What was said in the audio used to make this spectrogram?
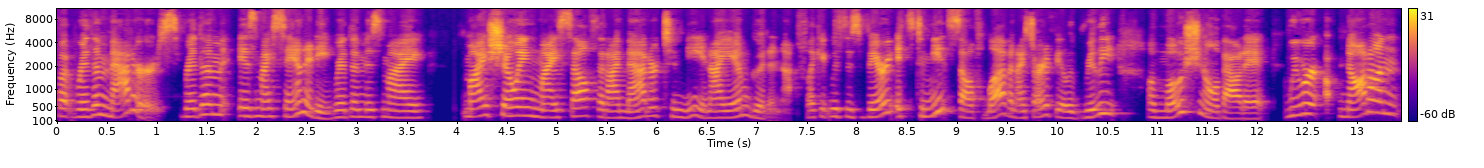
but rhythm matters. Rhythm is my sanity. Rhythm is my my showing myself that I matter to me and I am good enough. Like it was this very, it's to me, it's self love. And I started feeling really emotional about it. We were not on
